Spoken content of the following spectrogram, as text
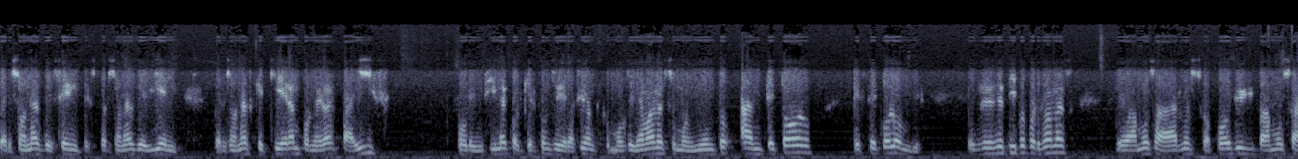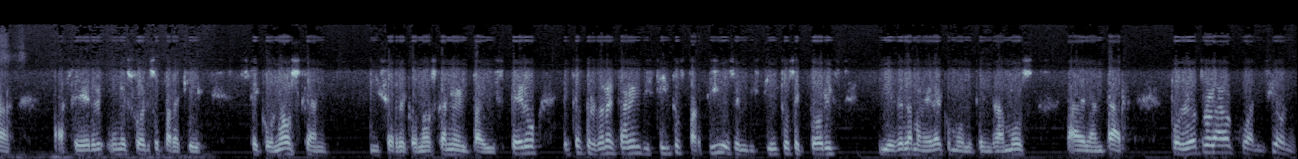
personas decentes, personas de bien, personas que quieran poner al país por encima de cualquier consideración, como se llama nuestro movimiento, ante todo este Colombia. Entonces ese tipo de personas le vamos a dar nuestro apoyo y vamos a hacer un esfuerzo para que se conozcan y se reconozcan en el país. Pero estas personas están en distintos partidos, en distintos sectores, y esa es la manera como lo pensamos adelantar. Por el otro lado, coaliciones.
